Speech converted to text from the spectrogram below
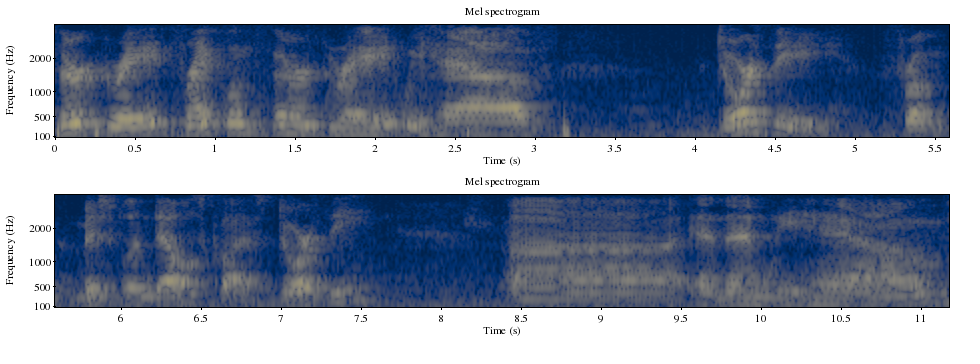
third grade, Franklin third grade. We have Dorothy from Miss Lindell's class. Dorothy. Uh, and then we have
